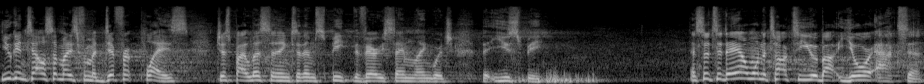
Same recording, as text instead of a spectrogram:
You can tell somebody's from a different place just by listening to them speak the very same language that you speak. And so today I want to talk to you about your accent.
